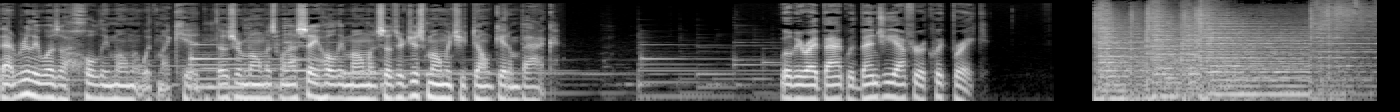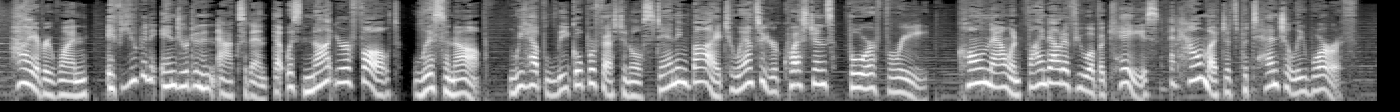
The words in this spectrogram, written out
that really was a holy moment with my kid. Those are moments, when I say holy moments, those are just moments you don't get them back. We'll be right back with Benji after a quick break. Hi, everyone. If you've been injured in an accident that was not your fault, listen up. We have legal professionals standing by to answer your questions for free. Call now and find out if you have a case and how much it's potentially worth.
